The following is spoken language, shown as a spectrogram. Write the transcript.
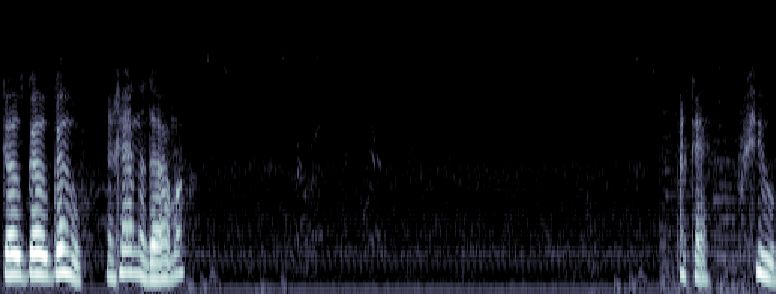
Go, go, go. Rennen, dame. Oké, phew.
